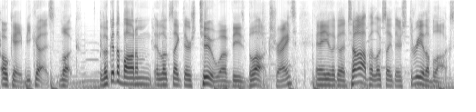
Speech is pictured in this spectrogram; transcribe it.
Okay, because look, You look at the bottom, it looks like there's two of these blocks, right? And then you look at the top, it looks like there's three of the blocks.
